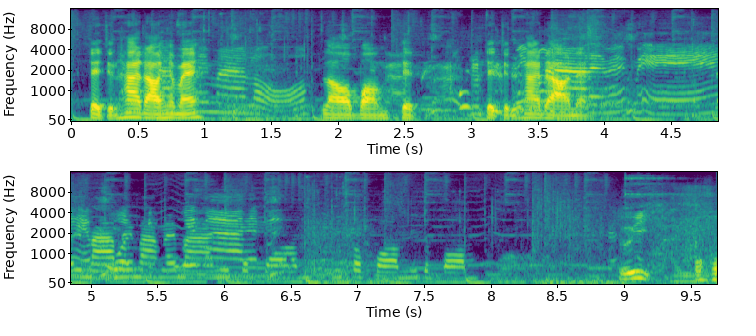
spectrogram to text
7.5 ดาวใช่ไหมไม่มาเหรอเราบอม7 7.5 ดาวเนี่ยไม่มาเลยไหมแหมไม่มาไม่มาไม่มานี่ตัวปลอมนี่ตัวปลอมนี่ตัวปลอม เฮ้ย โอ้โห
